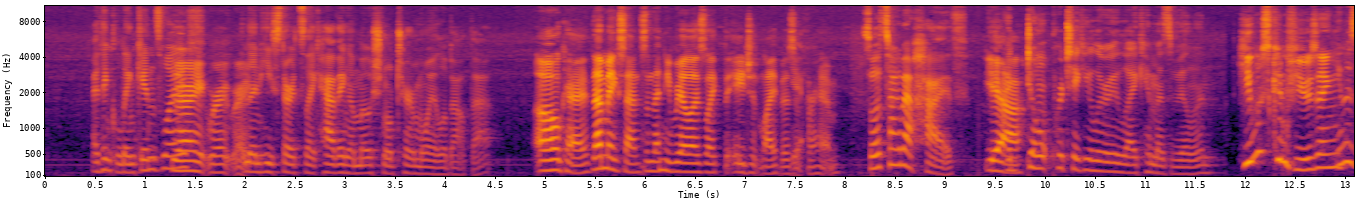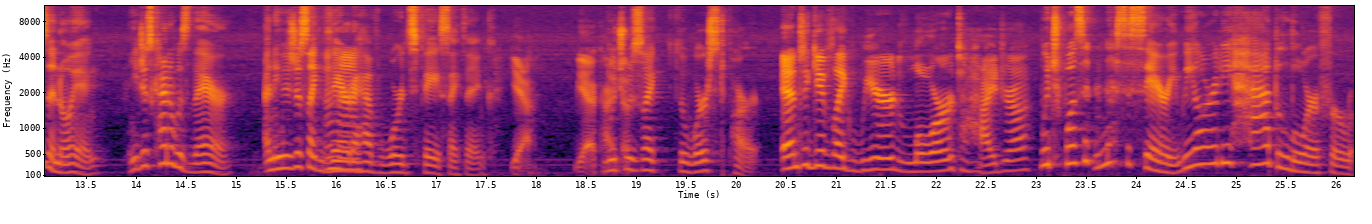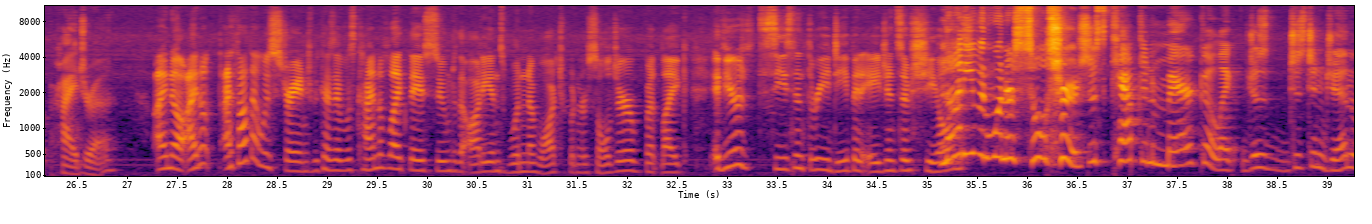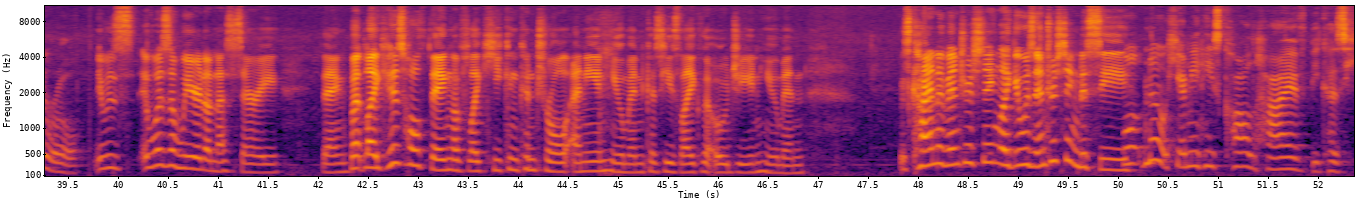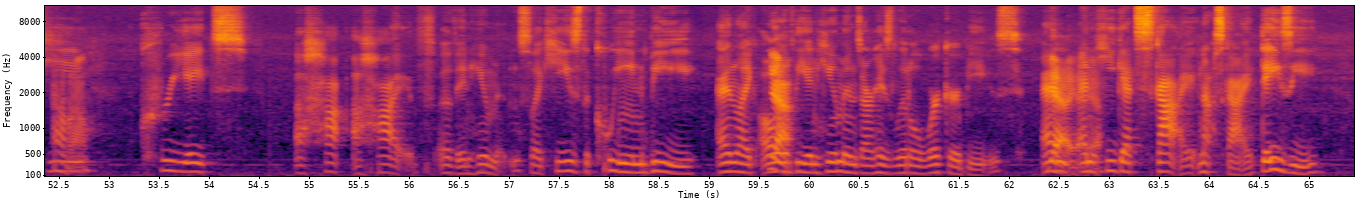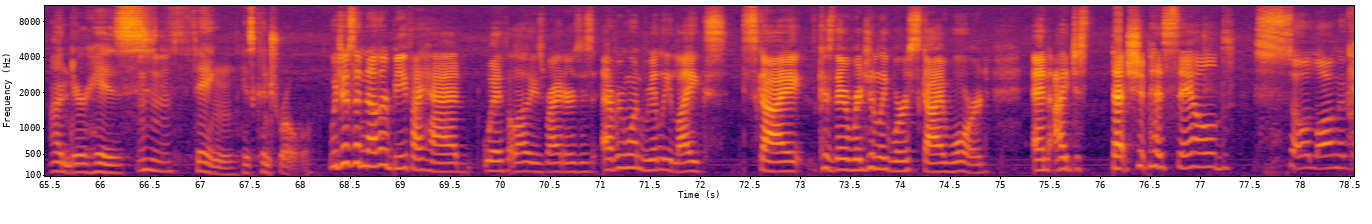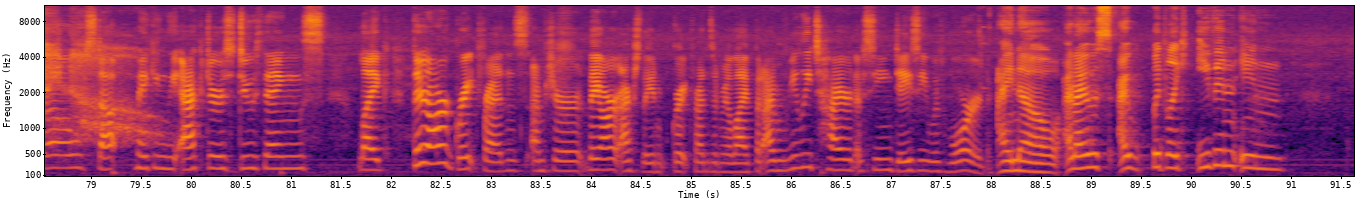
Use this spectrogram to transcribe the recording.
I think Lincoln's life. Right, right, right. And then he starts like having emotional turmoil about that. Oh, okay, that makes sense. And then he realized like the agent life isn't Yeah. for him. So let's talk about Hive. Yeah, I don't particularly like him as a villain. he was confusing. He was annoying. He just kind of was there. And he was just like there Mm-hmm. to have Ward's face, I think. yeah, yeah, kind Which of. was like the worst part. and to give like weird lore to Hydra. Which wasn't necessary. We already had lore for Hydra. I know. I don't. I thought that was strange because it was kind of like they assumed the audience wouldn't have watched Winter Soldier. But like, if you're season three deep in Agents of Shield, Not even Winter Soldier. It's just Captain America. Like just just in general. it was it was a weird, unnecessary thing. But like his whole thing of like he can control any Inhuman because he's like the OG Inhuman It was kind of interesting. Like it was interesting to see. Well, no. He, I mean, he's called Hive because he oh, know. creates a hi- a hive of Inhumans. Like he's the queen bee, and like all Yeah. of the Inhumans are his little worker bees. And, Yeah, yeah, and he gets Skye, not Skye, Daisy, under his Mm-hmm. thing, his control. Which is another beef I had with a lot of these writers is everyone really likes Skye because they originally were Skye Ward, and I just that ship has sailed so long ago. Stop making the actors do things. Like they are great friends, I'm sure they are actually great friends in real life, but I'm really tired of seeing Daisy with Ward. I know, and I was I but like even in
